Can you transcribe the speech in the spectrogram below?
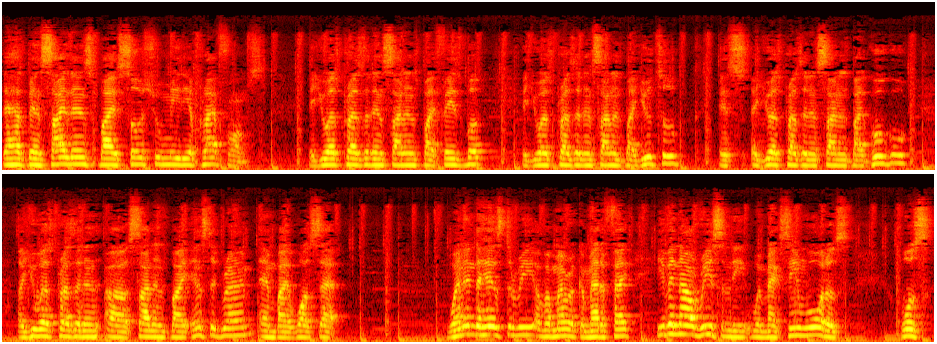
that has been silenced by social media platforms. A US president silenced by Facebook. A US president silenced by YouTube. It's a US president silenced by Google a U.S. president uh, silenced by Instagram and by WhatsApp. When in the history of America, matter of fact, even now recently, when Maxine Waters was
